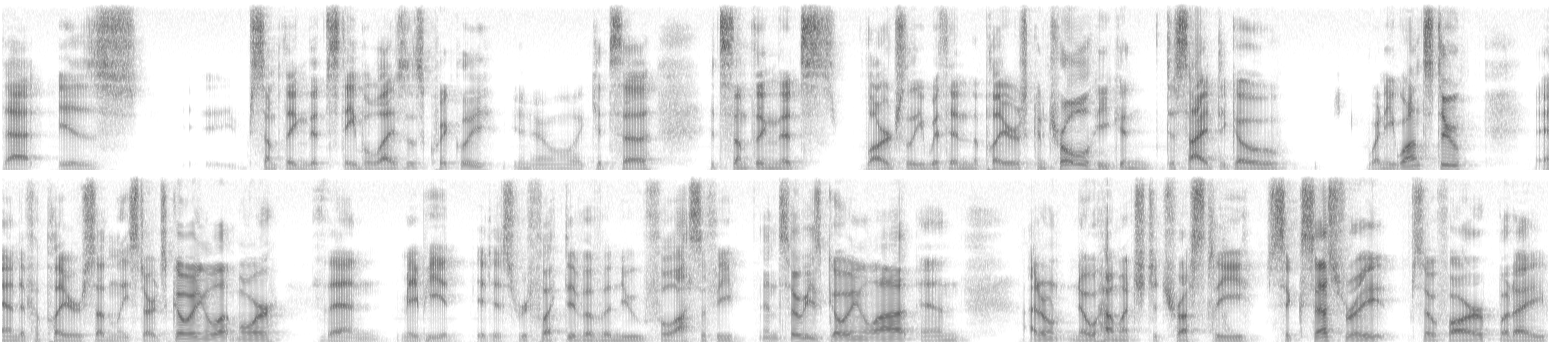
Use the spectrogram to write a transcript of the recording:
that is something that stabilizes quickly. You know, like it's a it's something that's largely within the player's control. He can decide to go when he wants to, and if a player suddenly starts going a lot more, then maybe it, it is reflective of a new philosophy. And so he's going a lot, and I don't know how much to trust the success rate so far, but I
